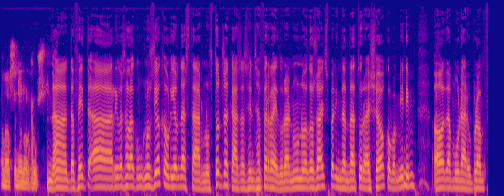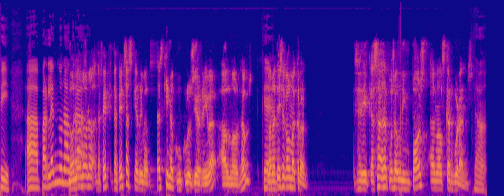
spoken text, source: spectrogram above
en el senyor Nordhaus. Uh, de fet, uh, arribes a la conclusió que hauríem d'estar-nos tots a casa sense fer res durant un o dos anys per intentar aturar això, com a mínim, o demorar-ho. Però, en fi, uh, parlem d'un No, altre... no, no, no. De fet, de fet saps, què arriba? saps quina conclusió arriba al Nordhaus? Què? La mateixa que el Macron. És a dir, que s'ha de posar un impost en els carburants. Clar.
